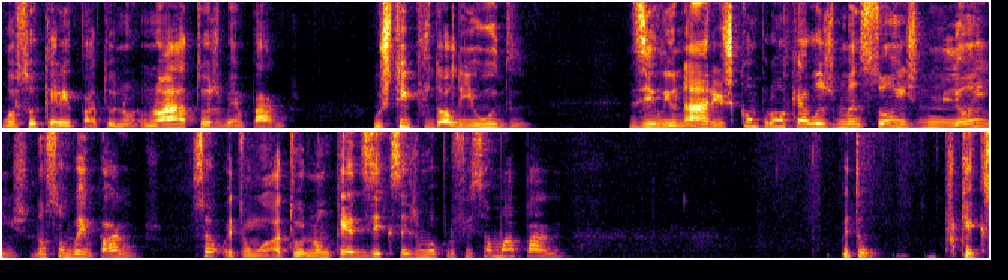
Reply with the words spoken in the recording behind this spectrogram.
Uma pessoa quer ir para ator, não, não há atores bem pagos? Os tipos de Hollywood, zilionários, compram aquelas mansões de milhões, não são bem pagos. São. Então, ator não quer dizer que seja uma profissão mal paga. Então, porque é que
